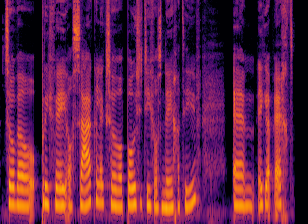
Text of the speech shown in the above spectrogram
zowel privé als zakelijk, zowel positief als negatief. En ik heb echt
